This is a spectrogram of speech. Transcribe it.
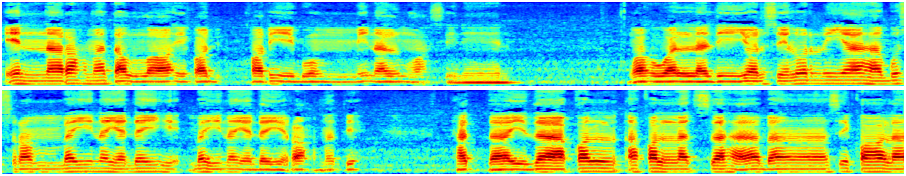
inna rahmatallahi qad qaribum minal muhsinin وهو الذي يرسل الرياح بسرا بين يديه بين يدي رحمته. حتى إذا أقل أقلت سهابا ثقالا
